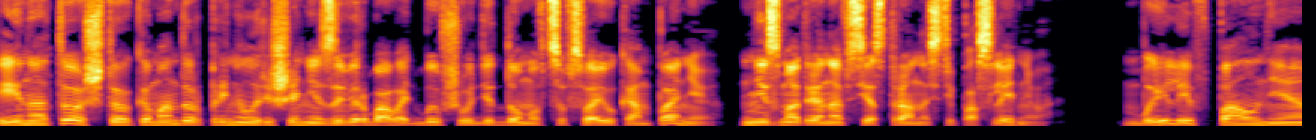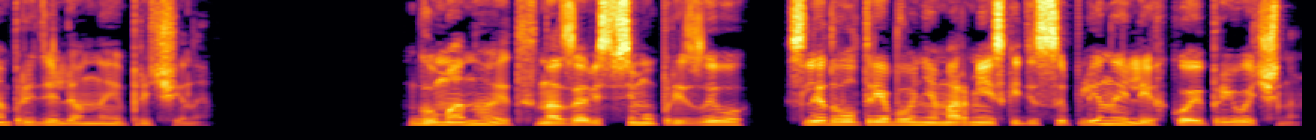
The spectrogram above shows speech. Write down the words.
и на то, что командор принял решение завербовать бывшего детдомовца в свою компанию, несмотря на все странности последнего, были вполне определенные причины. Гуманоид, на зависть всему призыву, следовал требованиям армейской дисциплины легко и привычно.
